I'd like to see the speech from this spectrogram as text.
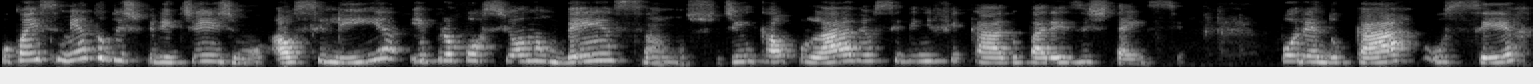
o conhecimento do Espiritismo auxilia e proporciona bênçãos de incalculável significado para a existência. por educar o ser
